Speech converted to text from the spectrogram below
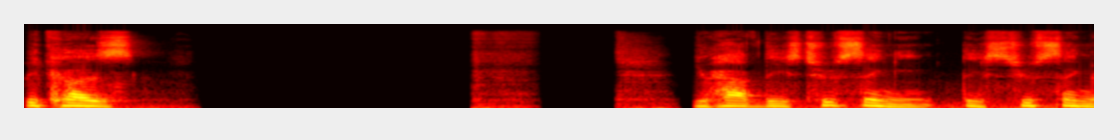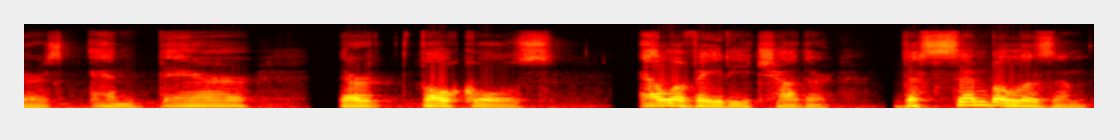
because you have these two singing, these two singers, and their their vocals elevate each other. The symbolism,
